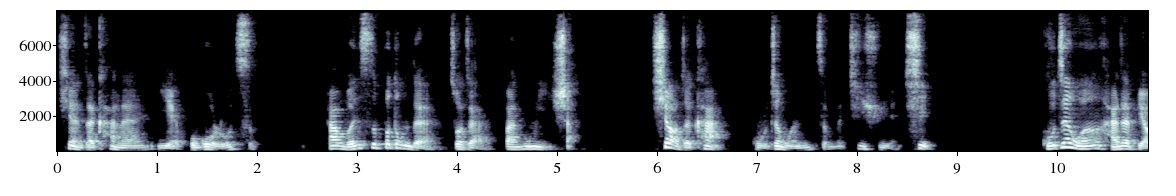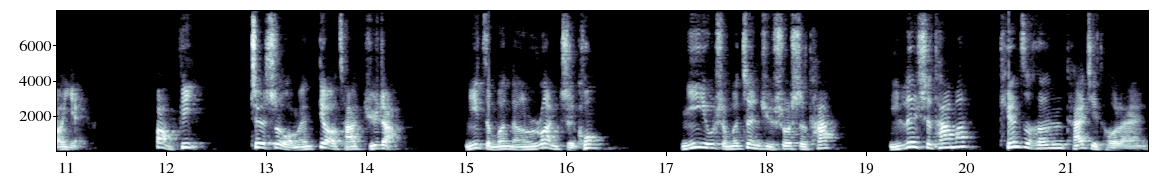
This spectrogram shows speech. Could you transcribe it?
现在看来也不过如此。他纹丝不动地坐在办公椅上，笑着看古正文怎么继续演戏。古正文还在表演，放屁！这是我们调查局长，你怎么能乱指控？你有什么证据说是他？你认识他吗？田子恒抬起头来。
